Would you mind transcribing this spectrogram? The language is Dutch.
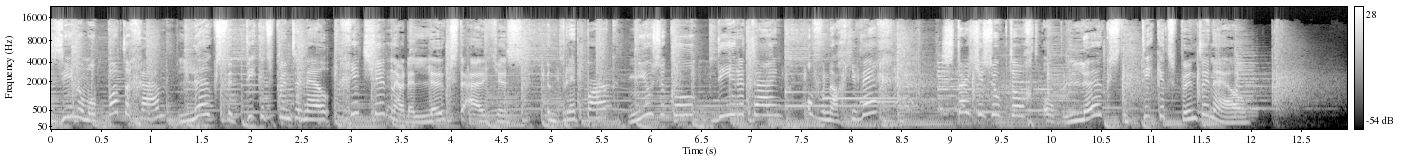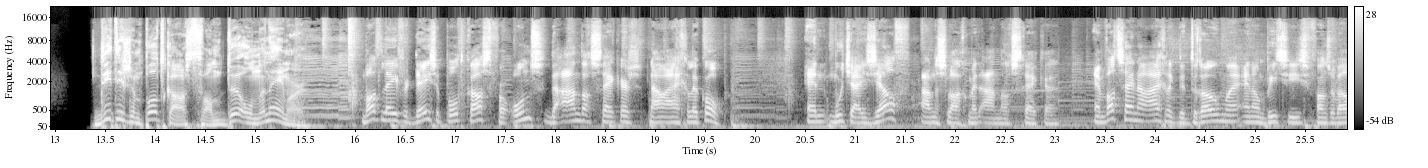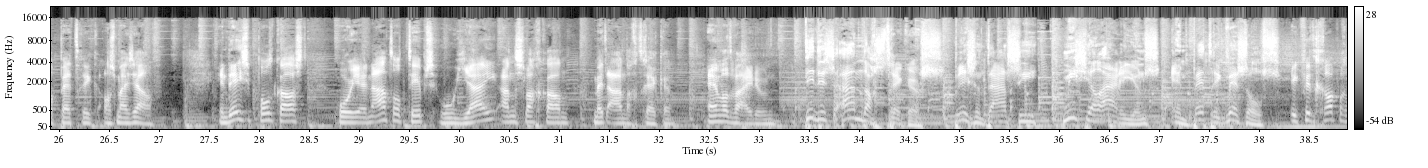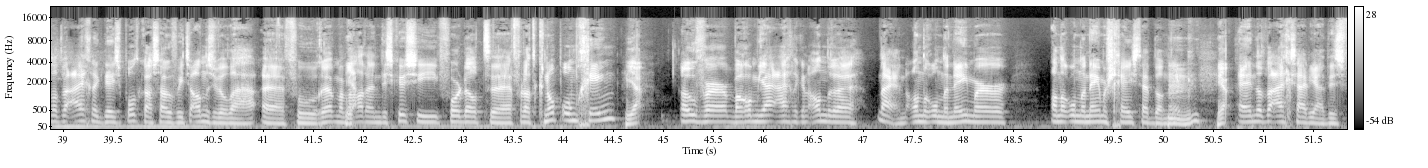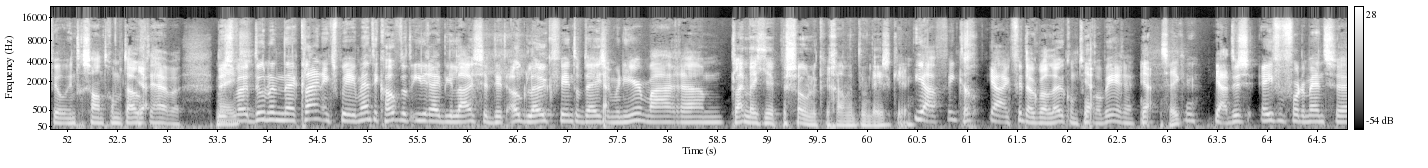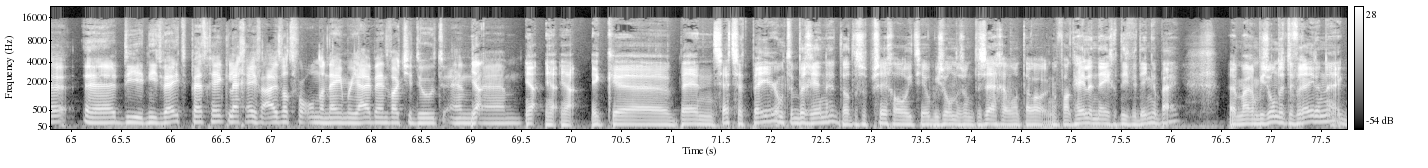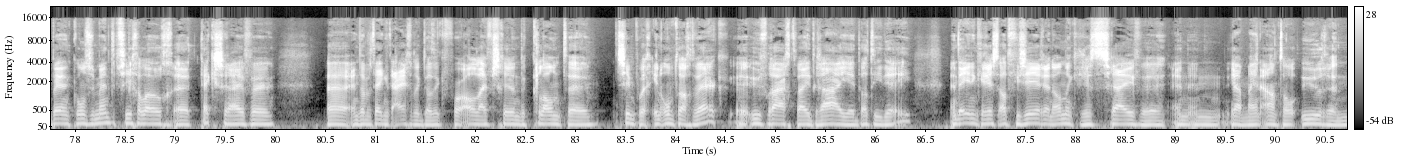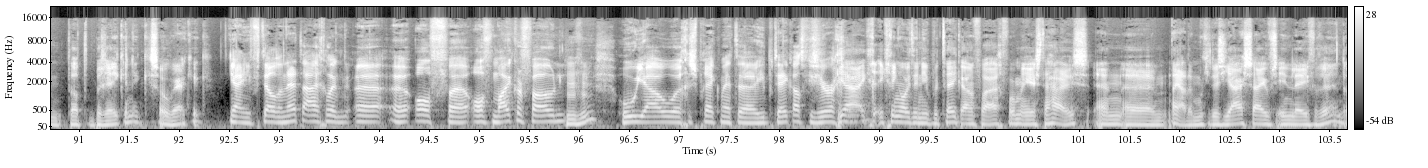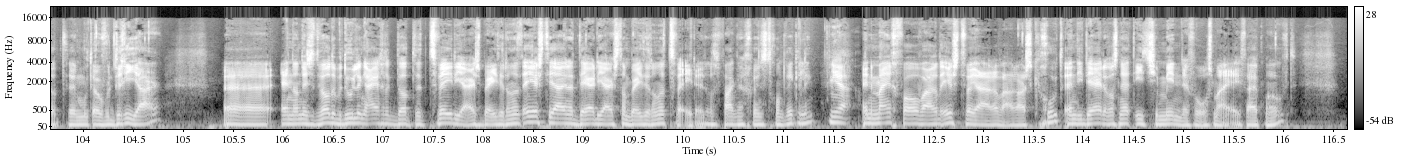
Zin om op pad te gaan? Leukstetickets.nl gids je naar de leukste uitjes. Een pretpark, musical, dierentuin of een nachtje weg? Start je zoektocht op leukstetickets.nl. Dit is een podcast van De Ondernemer. Wat levert deze podcast voor ons, de aandachtstrekkers, nou eigenlijk op? En moet jij zelf aan de slag met aandachtstrekken? En wat zijn nou eigenlijk de dromen en ambities van zowel Patrick als mijzelf? In deze podcast hoor je een aantal tips hoe jij aan de slag kan met aandacht trekken. En wat wij doen. Dit is Aandachtstrekkers. Presentatie Michel Ariens en Patrick Wessels. Ik vind het grappig dat we eigenlijk deze podcast over iets anders wilden eh, voeren. Maar we Ja. hadden een discussie voordat, eh voordat knop omging. Ja, Over waarom jij eigenlijk een andere, nou ja, een andere ondernemer, andere ondernemersgeest hebt dan ik. Mhm, ja. En dat we eigenlijk zeiden, ja, dit is veel interessanter om het over Ja. te hebben. Dus Nee. we doen een eh, klein experiment. Ik hoop dat iedereen die luistert dit ook leuk vindt op deze manier. Maar ehm, klein beetje persoonlijker gaan we het doen deze keer. ja, vind ik, ja, ik vind het ook wel leuk om te proberen. Ja, zeker. Ja, dus even voor de mensen eh, die het niet weten. Patrick, leg even uit wat voor ondernemer jij bent, wat je doet. En Ja. ehm, Ja, ja, ja. ik eh, ben ZZP'er om te beginnen. Dat is op zich al iets heel bijzonders om te zeggen, want daar horen vaak hele negatieve dingen bij. Maar een bijzonder tevredene. Ik ben consumentenpsycholoog, eh tekstschrijver. Eh, en dat betekent eigenlijk dat ik voor allerlei verschillende klanten simpelweg in opdracht werk. Eh, u vraagt, wij draaien, dat idee. En de ene keer is het adviseren en de andere keer is het schrijven. En, en ja, mijn aantal uren, dat bereken ik. Zo werk ik. ja, je vertelde net eigenlijk eh, off, off microfoon hoe jouw gesprek met de hypotheekadviseur ging. Ja, ik, ik ging ooit een hypotheek aanvragen voor mijn eerste huis. En nou ja, dan moet je dus jaarcijfers inleveren. Dat moet over drie jaar. Eh, en dan is het wel de bedoeling eigenlijk dat het tweede jaar is beter dan het eerste jaar. En het derde jaar is dan beter dan het tweede. Dat is vaak een gunstige ontwikkeling. Ja. En in mijn geval waren de eerste twee jaren waren hartstikke goed. En die derde was net ietsje minder volgens mij, even uit mijn hoofd.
